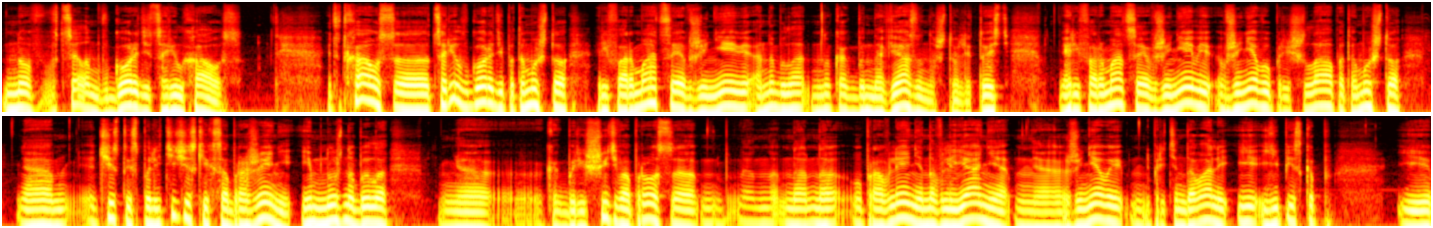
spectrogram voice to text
но в целом в городе царил хаос. Этот хаос э, царил в городе, потому что реформация в Женеве, она была, ну, как бы навязана, что ли. То есть реформация в Женеве, в Женеву пришла, потому что Эм, чисто из политических соображений им нужно было э, как бы решить вопрос э, на, на управление, на влияние э, Женевы претендовали и епископ, и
